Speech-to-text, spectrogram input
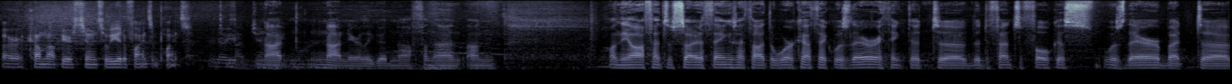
or coming up here soon, so we got to find some points. Not not nearly good enough on that on on the offensive side of things. I thought the work ethic was there. I think that uh, the defensive focus was there, but uh,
